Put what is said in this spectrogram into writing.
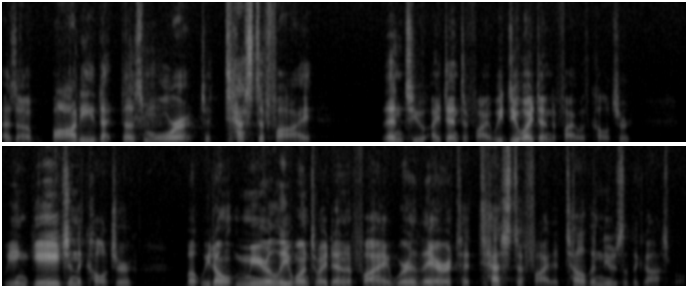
as a body that does more to testify than to identify. We do identify with culture, we engage in the culture, but we don't merely want to identify. We're there to testify, to tell the news of the gospel.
